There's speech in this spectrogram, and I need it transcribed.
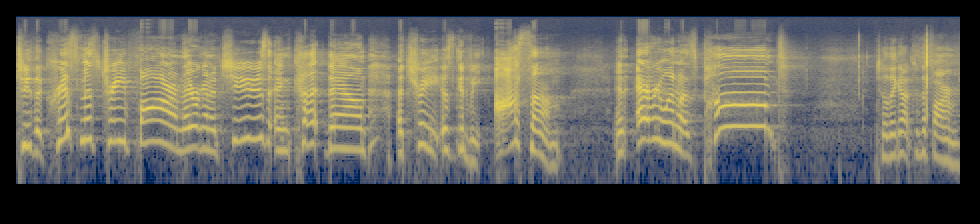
to the Christmas tree farm. They were going to choose and cut down a tree. It was going to be awesome. And everyone was pumped until they got to the farm.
